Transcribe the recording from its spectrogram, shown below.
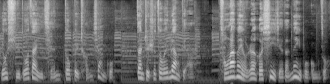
有许多在以前都被成像过，但只是作为亮点儿，从来没有任何细节的内部工作。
